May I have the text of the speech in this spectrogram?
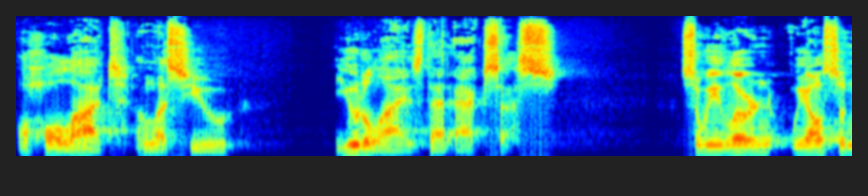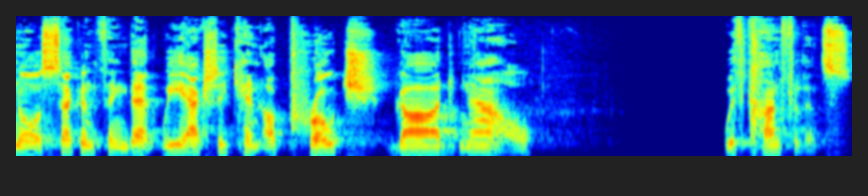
a whole lot unless you utilize that access. So we learn, we also know a second thing that we actually can approach God now with confidence.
